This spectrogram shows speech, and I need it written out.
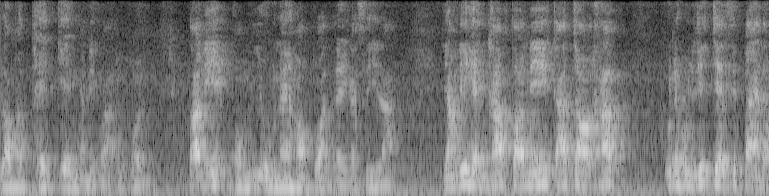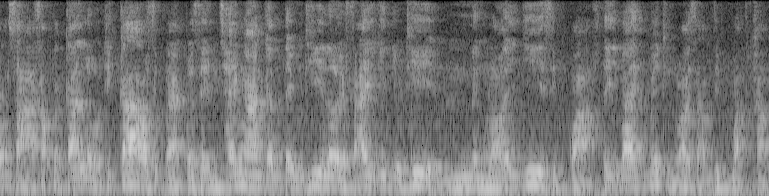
เรามาเทสเกมกันดีกว่าทุกคน ตอนนี้ผมอยู่ใน Hogwarts Legacy ละ อย่างที่เห็นครับตอนนี้การ์ดจอครับ อุณหภูมิอยู่ที่ 78 องศาครับกับการโหลดที่ 98%ใช้งานกันเต็มที่เลยไฟกินอยู่ที่ 120 กว่า ตีไปไม่ถึง 130 วัตต์ครับ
